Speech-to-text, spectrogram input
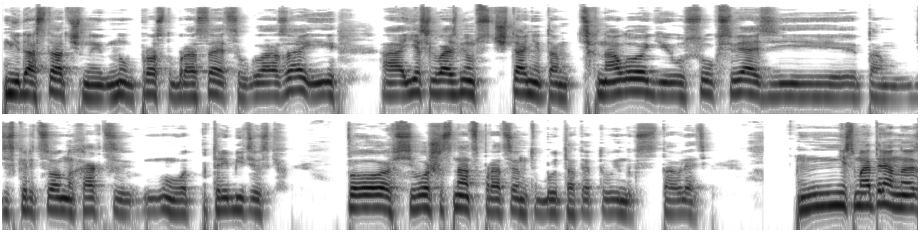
недостаточный, ну, просто бросается в глаза. И а если возьмем сочетание там технологий, услуг связи, там дискреционных акций, ну, вот потребительских, то всего 16% будет от этого индекса составлять. Несмотря на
